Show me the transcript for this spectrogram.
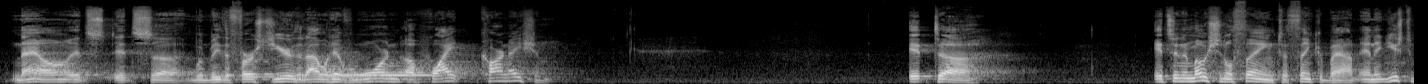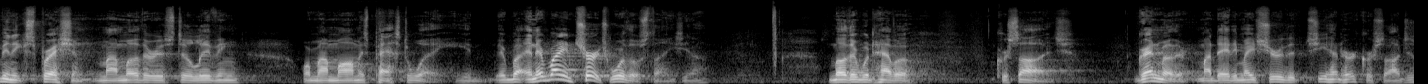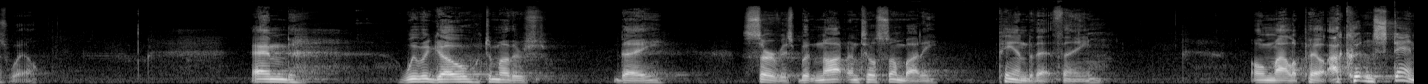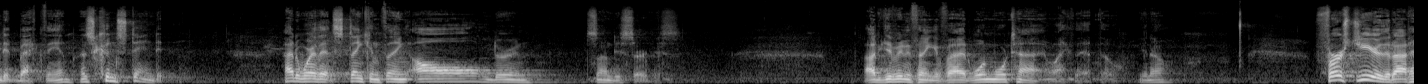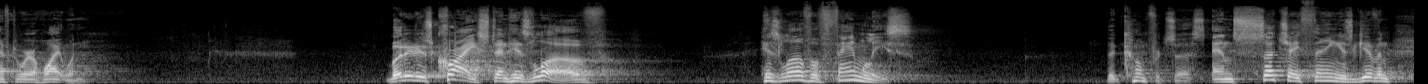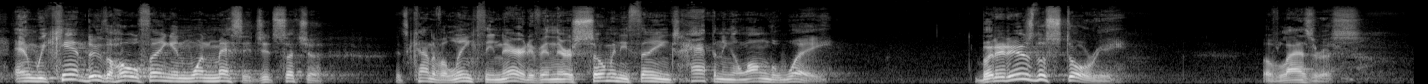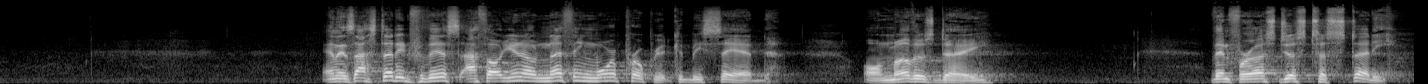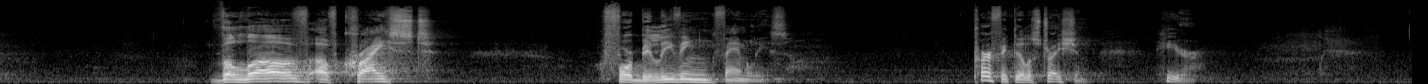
Now it's it's uh, would be the first year that I would have worn a white carnation. It uh, it's an emotional thing to think about, and it used to be an expression. My mother is still living, or my mom has passed away. Everybody, and everybody in church wore those things, you know. Mother would have a corsage. Grandmother, my daddy made sure that she had her corsage as well. And we would go to Mother's Day service, but not until somebody pinned that thing on my lapel. I couldn't stand it back then. I just couldn't stand it. I had to wear that stinking thing all during Sunday service. I'd give anything if I had one more time like that, though, you know? First year that I'd have to wear a white one. But it is Christ and His love, His love of families, that comforts us. And such a thing is given, and we can't do the whole thing in one message. It's such a, it's kind of a lengthy narrative, and there are so many things happening along the way. But it is the story of Lazarus. And as I studied for this, I thought, you know, nothing more appropriate could be said on Mother's Day than for us just to study the love of Christ for believing families. Perfect illustration here.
